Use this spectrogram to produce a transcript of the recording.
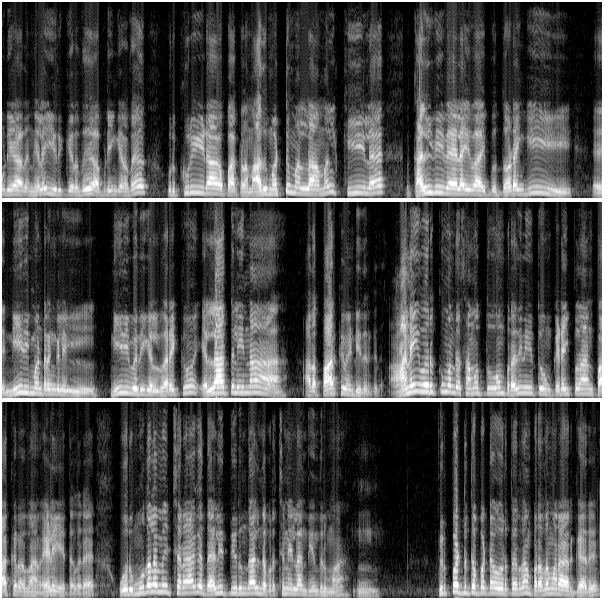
முடியாத நிலை இருக்கிறது அப்படிங்கிறத ஒரு குறியீடாக பார்க்கலாம். அது மட்டுமல்லாமல் கீழே கல்வி வேலைவாய்ப்பு தொடங்கி நீதிமன்றங்களில் நீதிபதிகள் வரைக்கும் எல்லாத்துலேயும் தான் அதை பார்க்க வேண்டியது இருக்குது. அனைவருக்கும் அந்த சமத்துவம் பிரதிநிதித்துவம் கிடைப்புதான் பார்க்கறது தான் வேலையை தவிர ஒரு முதலமைச்சராக தலித் இருந்தால் இந்த பிரச்சனையெல்லாம் தீர்ந்துருமா? பிற்படுத்தப்பட்ட ஒருத்தர் தான் பிரதமரா இருக்காரு.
